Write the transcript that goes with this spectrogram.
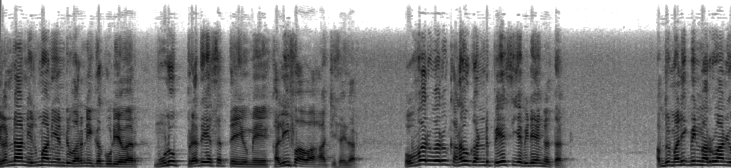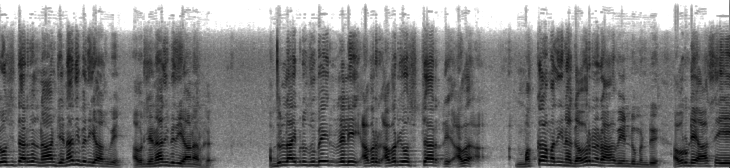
இரண்டாம் நிர்மாணி என்று வர்ணிக்கக்கூடியவர் முழு பிரதேசத்தையுமே கலீஃபாவாக ஆட்சி செய்தார். ஒவ்வொருவரும் கனவு கண்டு பேசிய விடயங்கள் தான். அப்துல் மலிக் பின் மர்வான் யோசித்தார்கள் நான் ஜனாதிபதியாகுவேன். அவர் ஜனாதிபதி ஆனார்கள். அப்துல்லா இப்னு ஜுபைர் அலி அவர் அவர் யோசித்தார் அவர் மக்கா மதீனா கவர்னராக வேண்டும் என்று அவருடைய ஆசையை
